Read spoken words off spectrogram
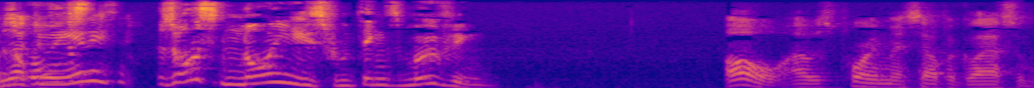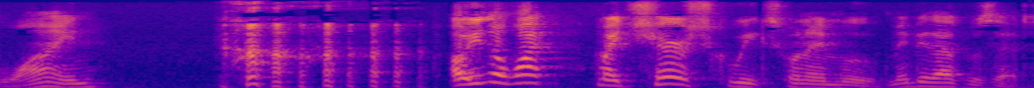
I'm not doing this- anything. There's all this noise from things moving. Oh, I was pouring myself a glass of wine. Oh, you know what? My chair squeaks when I move. Maybe that was it.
